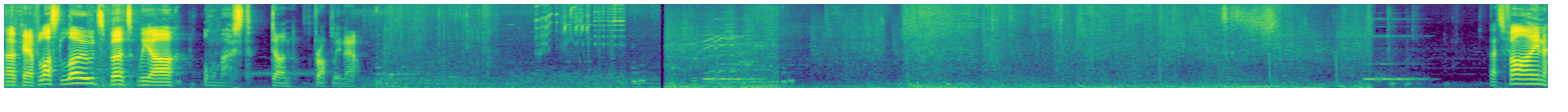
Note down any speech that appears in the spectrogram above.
Okay, I've lost loads, but we are almost done properly now. That's fine.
